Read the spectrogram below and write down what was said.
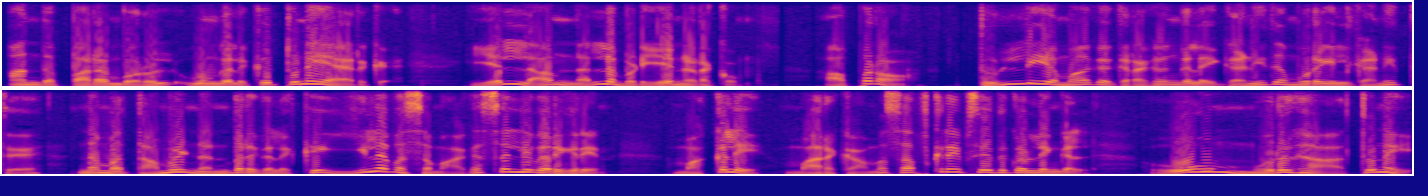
அந்த பரம்பொருள் உங்களுக்கு துணையா இருக்கு. எல்லாம் நல்லபடியே நடக்கும். அப்புறம் துல்லியமாக கிரகங்களை கணித முறையில் கணித்து நம்ம தமிழ் நண்பர்களுக்கு இலவசமாக சொல்லி வருகிறேன். மக்களே மறக்காம சப்ஸ்கிரைப் செய்து கொள்ளுங்கள். ஓம் முருகா துணை.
